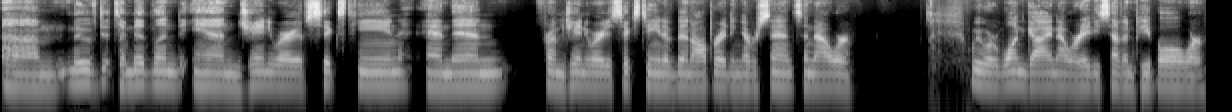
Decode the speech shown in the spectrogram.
um, moved it to Midland in January of 16. And then from January to 16, have been operating ever since. And now we're, we were one guy, now we're 87 people. We're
